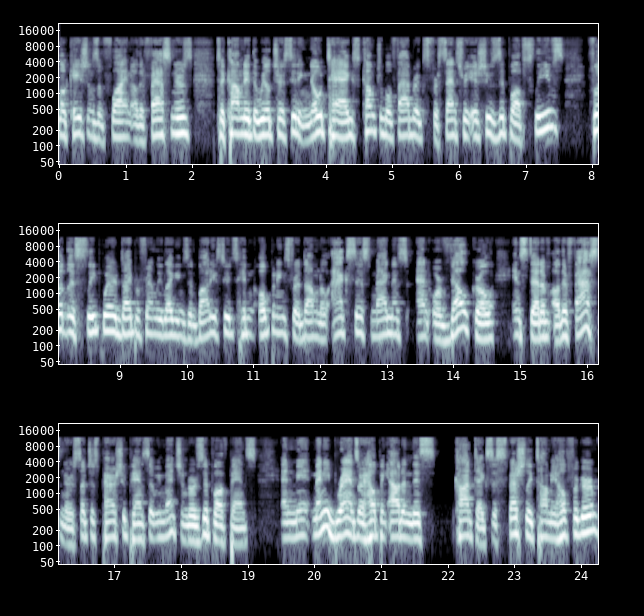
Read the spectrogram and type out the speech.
locations of fly and other fasteners to accommodate the wheelchair sitting. No tags, comfortable fabrics for sensory issues, zip off sleeves, footless sleepwear, diaper friendly leggings and bodysuits, hidden openings for abdominal access, magnets and or Velcro instead of other fasteners such as parachute pants that we mentioned or zip off pants. And ma- many brands are helping out in this context, especially Tommy Hilfiger,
